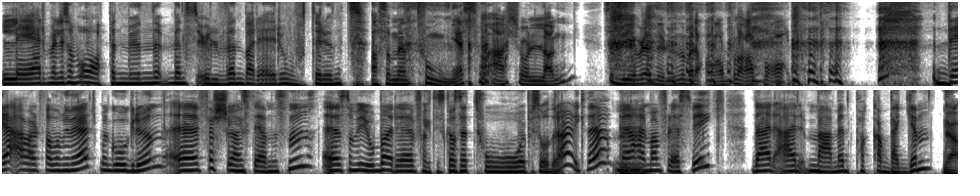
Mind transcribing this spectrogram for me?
ler med liksom åpen munn mens ulven bare roter rundt. Altså Med en tunge som er så lang, så driver den ulven og bare. Det er i hvert fall nominert, med god grunn. Eh, Førstegangstjenesten, eh, som vi jo bare faktisk har sett to episoder av, er det ikke det? Med mm. Herman Flesvig. Der er Mehmed Pakkabagen Ja.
